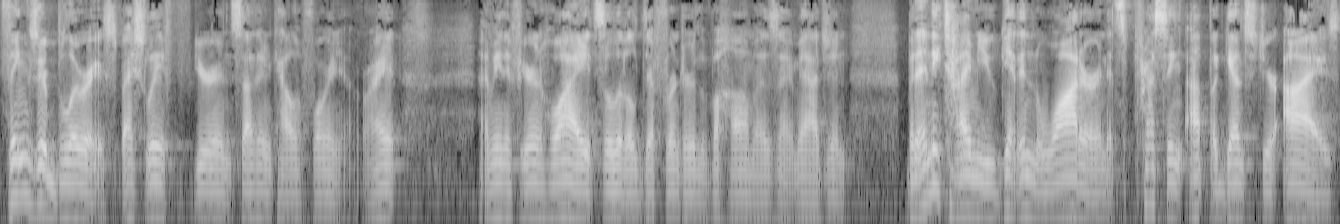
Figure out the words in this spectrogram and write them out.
things are blurry, especially if you're in Southern California, right? I mean, if you're in Hawaii, it's a little different, or the Bahamas, I imagine. But anytime you get in the water and it's pressing up against your eyes,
